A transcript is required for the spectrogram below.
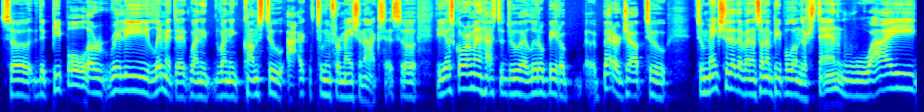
so the people are really limited when it when it comes to to information access. So the U.S. government has to do a little bit of a better job to to make sure that the Venezuelan people understand why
